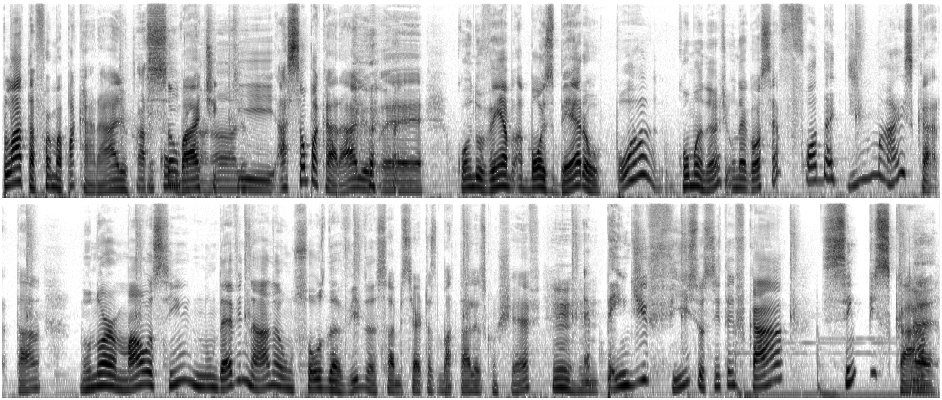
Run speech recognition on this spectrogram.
plataforma pra caralho. Ação um combate caralho. que. Ação pra caralho. é, quando vem a, a boss battle, porra, comandante, o negócio é foda demais, cara, tá? No normal, assim, não deve nada um Souls da vida, sabe? Certas batalhas com o chefe. Uhum. É bem difícil, assim, tem que ficar sem piscar. É.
